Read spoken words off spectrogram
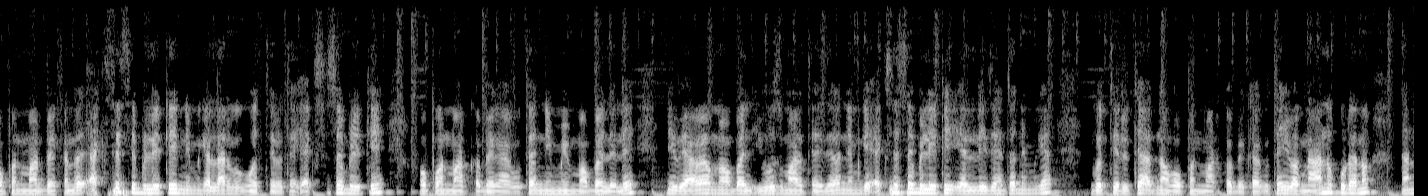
ಓಪನ್ ಮಾಡಬೇಕಂದ್ರೆ ಅಕ್ಸೆಸಿಬಿಲಿಟಿ ನಿಮ್ಗೆಲ್ಲರಿಗೂ ಗೊತ್ತಿರುತ್ತೆ. ಅಕ್ಸೆಸಿಬಿಲಿಟಿ ಓಪನ್ ಮಾಡ್ಕೋಬೇಕಾಗುತ್ತೆ ನಿಮ್ಮ ಮೊಬೈಲಲ್ಲಿ ನೀವು ಯಾವ್ಯಾವ ಮೊಬೈಲ್ ಯೂಸ್ ಮಾಡ್ತಾ ಇದ್ದೀರಾ, ನಿಮಗೆ ಅಕ್ಸೆಸಿಬಿಲಿಟಿ ಎಲ್ಲಿದೆ ಅಂತ ನಿಮಗೆ ಗೊತ್ತಿರುತ್ತೆ ಅದನ್ನ ಓಪನ್ ಮಾಡ್ಕೋಬೇಕಾಗುತ್ತೆ. ಇವಾಗ ನಾನು ಕೂಡ ನನ್ನ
